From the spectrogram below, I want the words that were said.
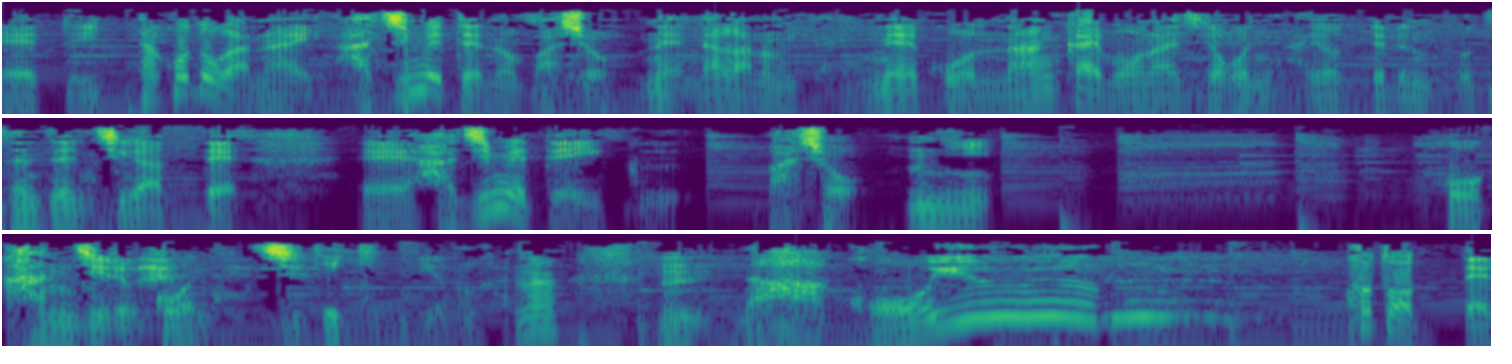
えっ、と、行ったことがない初めての場所、ね、長野みたいにね、こう何回も同じところに通ってるのと全然違って、えー初めて行く場所に、こう感じる、こう、刺激っていうのかな。うん。ああ、こういうことって、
